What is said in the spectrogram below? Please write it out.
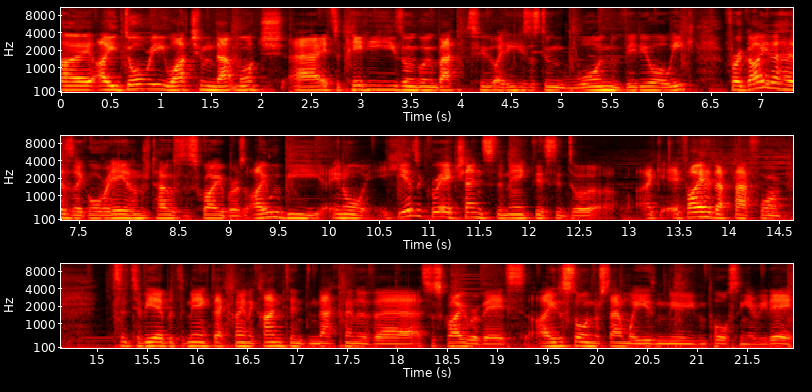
I, I don't really watch him that much. Uh, it's a pity he's only going back to, I think he's just doing one video a week. For a guy that has like over 800,000 subscribers, I would be, you know, he has a great chance to make this into a, like, if I had that platform, to, to be able to make that kind of content and that kind of uh, subscriber base, I just don't understand why he isn't even posting every day.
